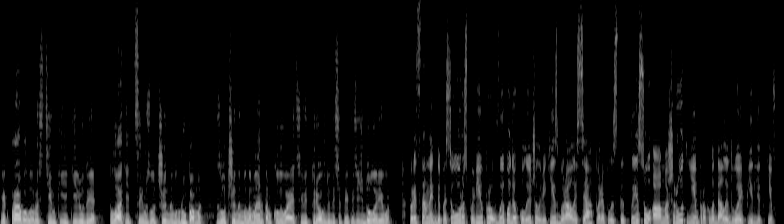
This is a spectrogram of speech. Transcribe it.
Як правило, розцінки, які люди платять цим злочинним групам, злочинним елементам, коливаються від 3 до 10 тисяч доларів. Представник ДПСУ розповів про випадок, коли чоловіки збиралися переплисти тису, а маршрут їм прокладали двоє підлітків.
